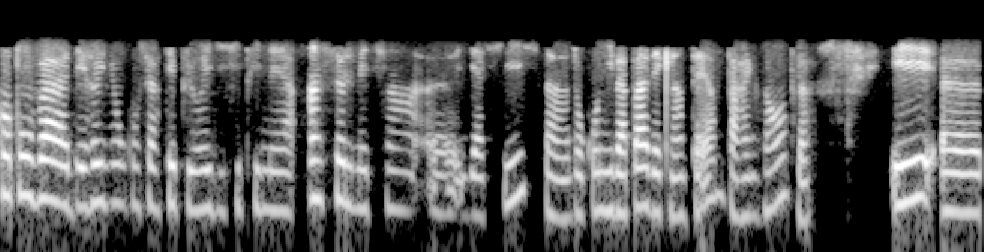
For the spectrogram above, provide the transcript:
Quand on va à des réunions concertées pluridisciplinaires, un seul médecin euh, y assiste, donc on n'y va pas avec l'interne, par exemple. Et euh,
